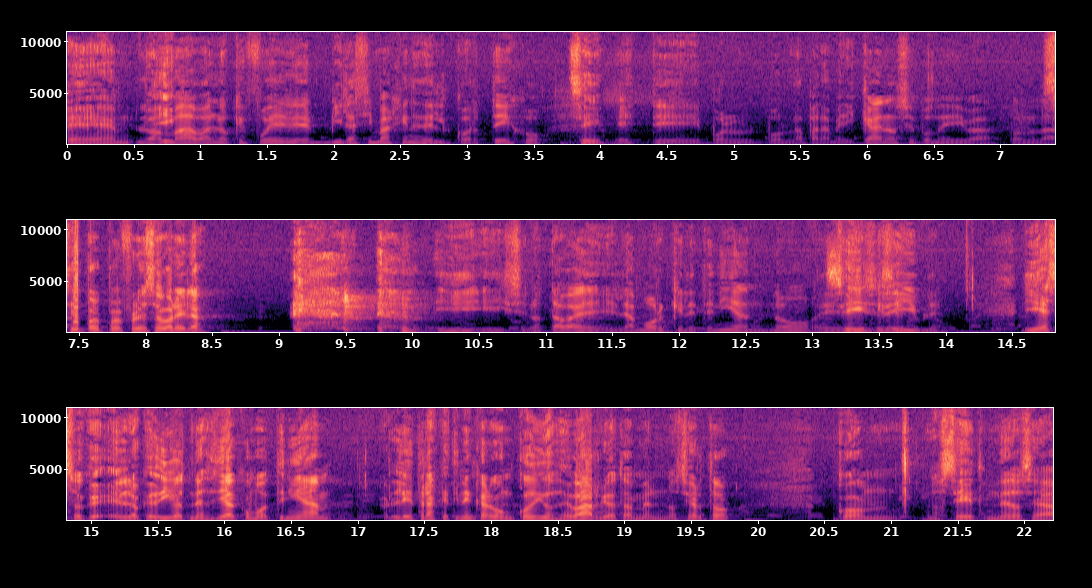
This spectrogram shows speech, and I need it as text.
Eh, Lo y- amaban, lo que fue, eh, vi las imágenes del cortejo Sí. este, por, por la Panamericana, no sé por dónde iba. Por la, Sí, por, por Florencio Varela. y, y se notaba el, el amor que le tenían, ¿no? Es Sí, sí, sí. increíble. Y eso, que eh, lo que digo, decía como tenía letras que tienen que ver con códigos de barrio también, ¿no es cierto? Con, no sé, ¿entendés? O sea,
